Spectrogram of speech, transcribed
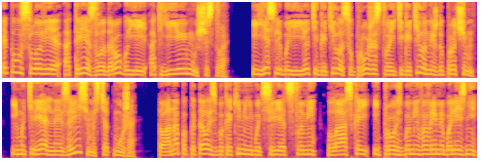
Это условие отрезало дорогу ей от ее имущества, и если бы ее тяготило супружество и тяготило, между прочим, и материальная зависимость от мужа, то она попыталась бы какими-нибудь средствами, лаской и просьбами во время болезни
